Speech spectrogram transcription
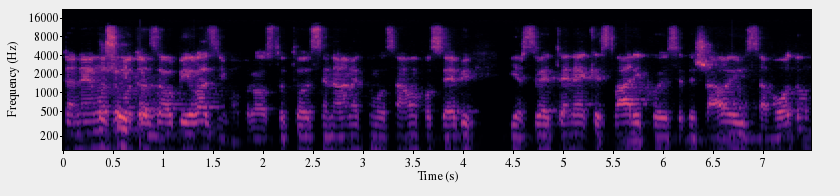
da ne možemo da, da zaobilazimo, prosto to se nametnulo samo po sebi jer sve te neke stvari koje se dešavaju i sa vodom,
